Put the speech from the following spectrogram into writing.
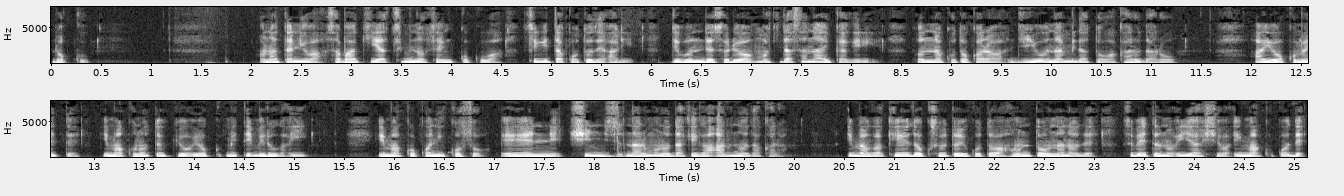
6. あなたには裁きや罪の宣告は過ぎたことであり、自分でそれを持ち出さない限り、 そんなことから自由な身だとわかるだろう。愛を込めて、今この時をよく見てみるがいい。今ここにこそ永遠に真実なるものだけがあるのだから。今が継続するということは本当なので、すべての癒しは今ここで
